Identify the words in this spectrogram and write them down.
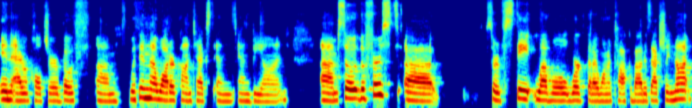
in agriculture, both um, within that water context and, and beyond. Um, so the first uh, sort of state level work that I want to talk about is actually not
